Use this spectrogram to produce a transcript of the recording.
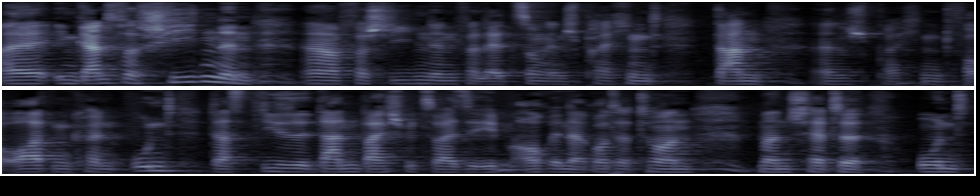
äh, in ganz verschiedenen, äh, verschiedenen Verletzungen entsprechend dann entsprechend verorten können und dass diese dann beispielsweise eben auch in der Rotatorenmanschette Manschette und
